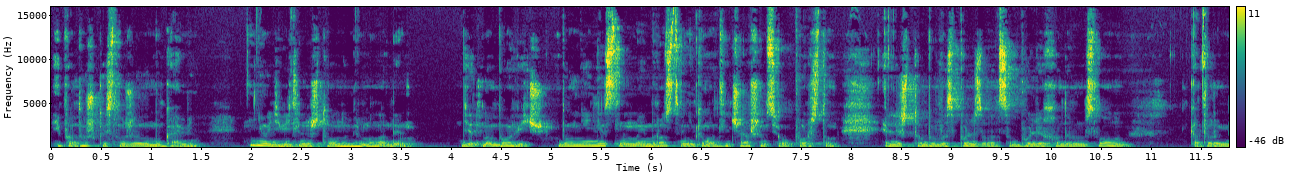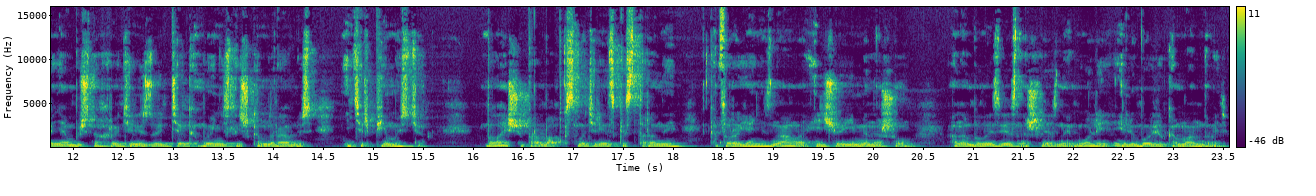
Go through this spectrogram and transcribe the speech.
и подушкой служил ему камень. Неудивительно, что он умер молодым. Дед Мабович был не единственным моим родственником, отличавшимся упорством, или, чтобы воспользоваться более ходовым словом, которым меня обычно характеризуют те, кому я не слишком нравлюсь, нетерпимостью. Была еще прабабка с материнской стороны, которой я не знала и чье имя ношу. Она была известна железной волей и любовью командовать.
